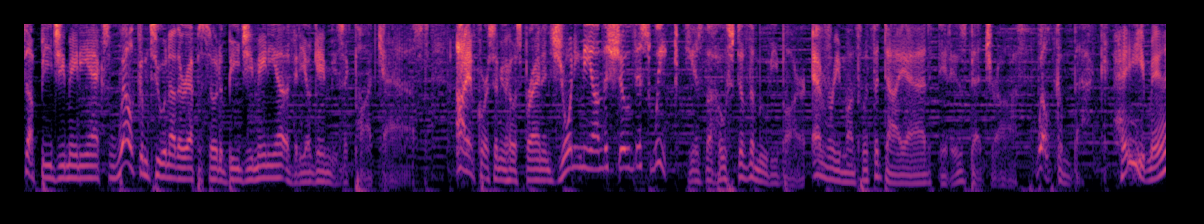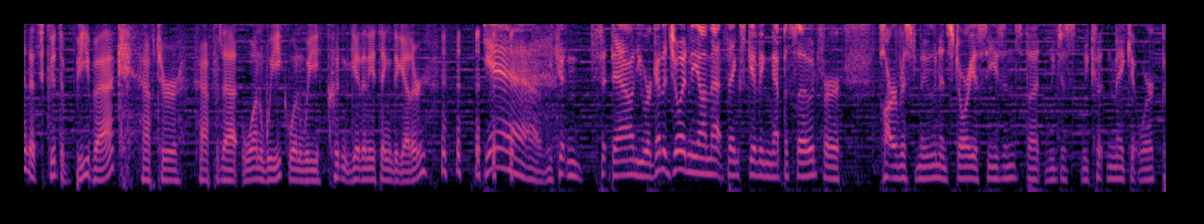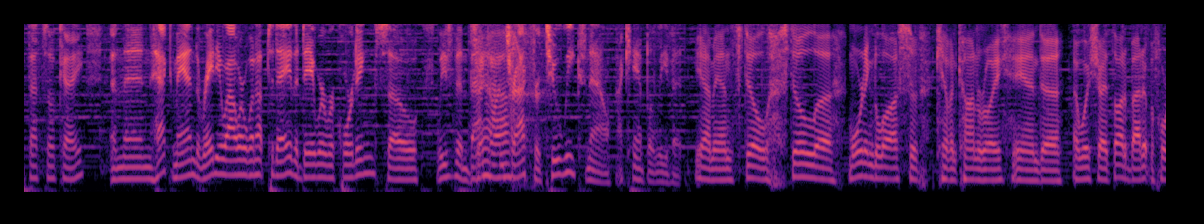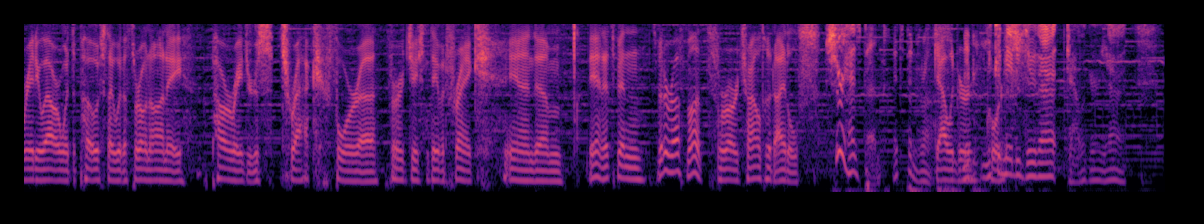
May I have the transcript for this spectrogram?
What's up, BG Maniacs? Welcome to another episode of BG Mania, a video game music podcast. I, of course, am your host, Brian, and joining me on the show this week, he is the host of the Movie Bar. Every month with the Dyad, it is Bedroth. Welcome back. Hey man, it's good to be back after after that one week when we couldn't get anything together. yeah, we couldn't sit down. You were going to join me on that Thanksgiving episode for Harvest Moon and Story of Seasons, but we just we couldn't make it work, but that's okay. And then heck man, the radio hour went up today, the day we're recording, so we've been back Yeah. on track for 2 weeks now. I can't believe it. yeah, man, still still uh, mourning the loss of Kevin Conroy, and uh, I wish I'd thought about it before Radio Hour went to post. I would have thrown on a Power Rangers track for uh, for Jason David Frank, and um, yeah, and it's been it's been a rough month for our childhood idols. Sure has been. It's been rough. Gallagher, Maybe- you could maybe do that. Gallagher, yeah.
